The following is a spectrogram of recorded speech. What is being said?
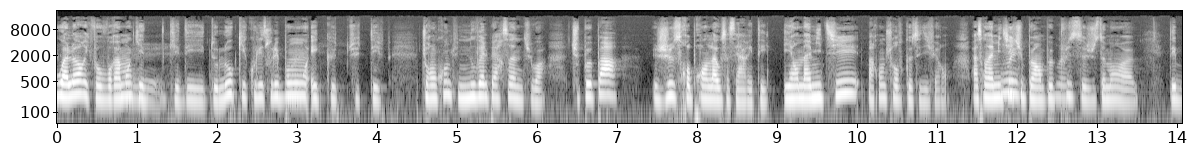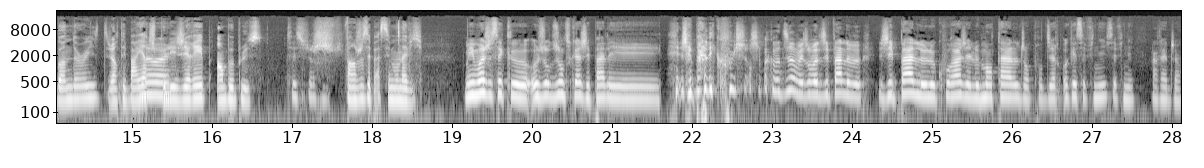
Ou alors, il faut vraiment qu'il y ait, Mais- qu'il y ait des- de l'eau qui est coulée sous les ponts Ouais. et que tu rencontres une nouvelle personne, tu vois. Tu peux pas juste reprendre là où ça s'est arrêté. Et en amitié, par contre, je trouve que c'est différent. Parce qu'en amitié, Oui. tu peux un peu Ouais. plus, justement, euh, tes boundaries, genre tes barrières, Ouais, tu peux les gérer un peu plus. C'est sûr. Enfin, je sais pas, c'est mon avis. Mais moi, je sais qu'aujourd'hui, en tout cas, j'ai pas les. j'ai pas les couilles, je sais pas comment dire, mais genre, j'ai pas, le... j'ai pas le, le courage et le mental, genre, pour dire, ok, c'est fini, c'est fini, arrête, genre.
